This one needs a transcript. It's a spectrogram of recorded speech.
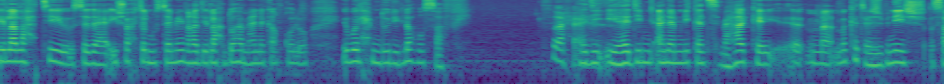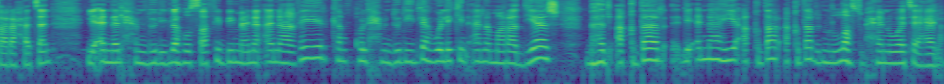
الا لاحظتي أستاذة عائشة وحتى المستمعين غادي يلاحظوها معنا كنقولوا ايوا الحمد لله وصافي. صحيح. هذه هذه من- أنا ملي كنسمعها كي ما, ما كتعجبنيش صراحة لأن الحمد لله صافي بمعنى أنا غير كنقول الحمد لله ولكن أنا ما راضياش بهذه الأقدار لأنها هي أقدار أقدار من الله سبحانه وتعالى.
